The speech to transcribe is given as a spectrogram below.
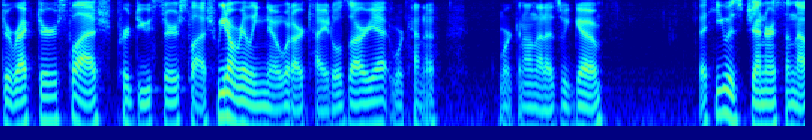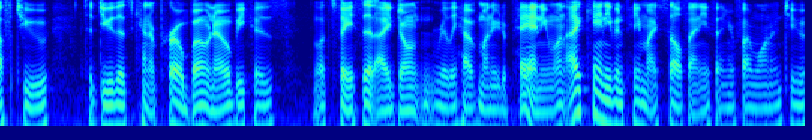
director slash producer slash, we don't really know what our titles are yet. We're kind of working on that as we go. But he was generous enough to to do this kind of pro bono because let's face it, I don't really have money to pay anyone. I can't even pay myself anything if I wanted to,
